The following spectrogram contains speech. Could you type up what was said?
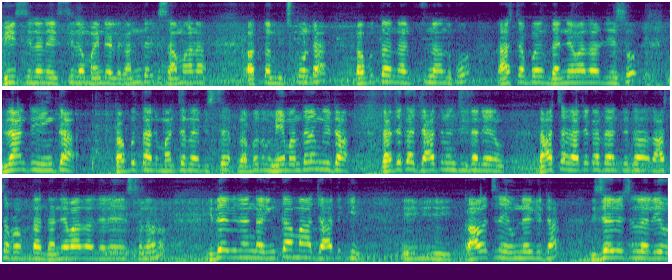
బీసీలను ఎస్సీల మైనార్టీలకు అందరికీ సమాన అర్థం ఇచ్చుకుంటా ప్రభుత్వాన్ని నడుపుతున్నందుకు రాష్ట్ర ప్రభుత్వం ధన్యవాదాలు చేస్తూ ఇలాంటి ఇంకా ప్రభుత్వాన్ని మంచి నడిపిస్తే ప్రభుత్వం మేమందరం గిట రజక జాతి నుంచి నేను రాష్ట్ర రజక రాష్ట్ర ప్రభుత్వానికి ధన్యవాదాలు తెలియజేస్తున్నాను. ఇదే విధంగా ఇంకా మా జాతికి కావాల్సిన కావాల్సినవి ఉన్నాయి గిట. రిజర్వేషన్లో లేవు.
